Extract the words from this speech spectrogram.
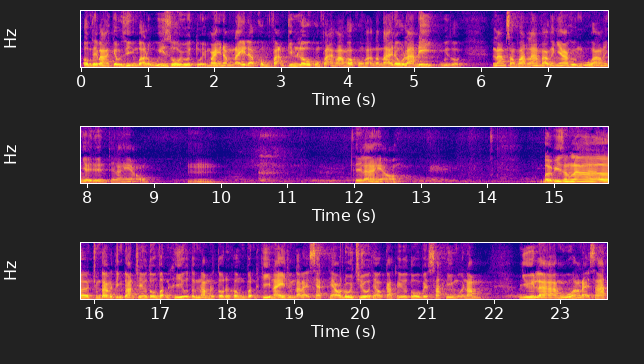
Ông thầy bà kiểu gì cũng bảo là, úi rồi ôi, tuổi mày năm nay là không phạm kim lâu, không phạm hoa ngốc, không phạm tam tài đâu, làm đi. Úi rồi làm xong phát làm vào cái nhà hướng ngũ hoàng nó nhảy đến. Thế là hẹo. Ừ. thế là hẹo. Bởi vì rằng là chúng ta phải tính toán trên yếu tố vận khí của từng năm được tốt hay không. Vận khí này chúng ta lại xét theo đối chiếu theo các cái yếu tố về sát khí mỗi năm. Như là ngũ hoàng đại sát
